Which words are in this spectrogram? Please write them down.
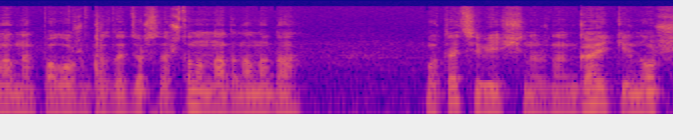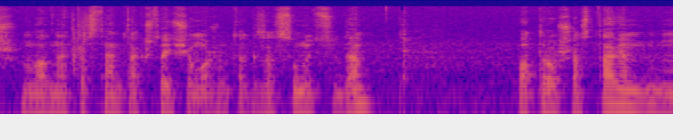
Ладно, положим гвоздодер сюда. Что нам надо? Нам надо вот эти вещи нужно. Гайки, нож. Ладно, это оставим. Так, что еще можем так засунуть сюда? Патрош оставим.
